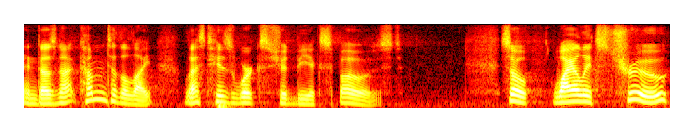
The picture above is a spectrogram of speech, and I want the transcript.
and does not come to the light, lest his works should be exposed. So, while it's true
